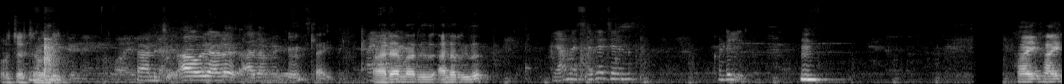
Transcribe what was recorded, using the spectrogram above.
കുറച്ച് വെച്ചാൽ മതി. കാണിച്ചു. ആ ഒരാൾ ആരാന്നൊക്കെ മനസ്സിലായി. ആരാണ് അലറിയത് ഞാൻ മെസ്സേജ് അയച്ചായിരുന്നു കണ്ടില്ലേ. Hi hi.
